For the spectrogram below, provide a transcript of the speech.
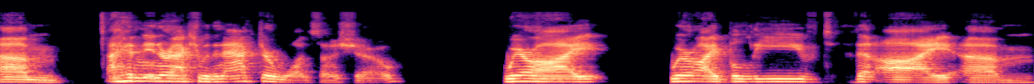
um, I had an interaction with an actor once on a show where I where I believed that I um,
